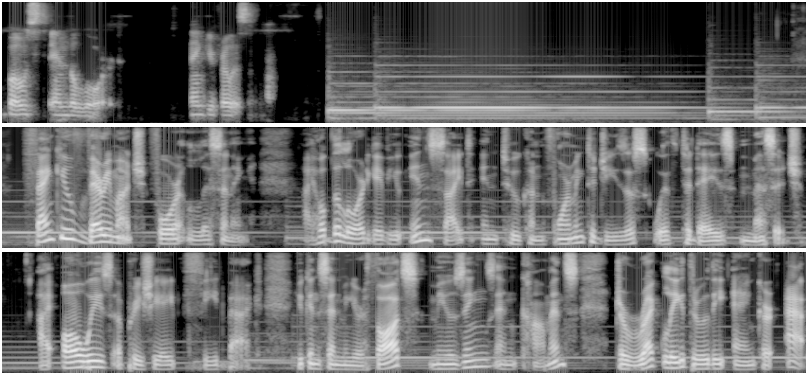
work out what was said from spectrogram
boast in the Lord. Thank you for listening. Thank you very much for listening. I hope the Lord gave you insight into conforming to Jesus with today's message. I always appreciate feedback. You can send me your thoughts, musings, and comments directly through the Anchor app.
